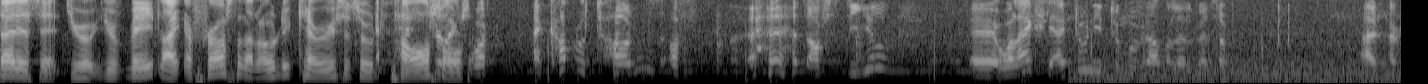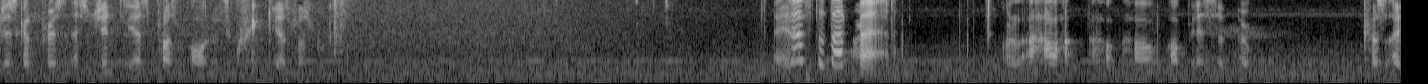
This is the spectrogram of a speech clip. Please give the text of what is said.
that is it. You you've made like a thruster that only carries its own power to, like, source. what? A couple tons of of steel. Uh, well, actually, I do need to move it up a little bit. So I, I'm just gonna press as gently as possible, or as quickly as possible. Hey, that's not that bad. Well, how how, how up is it? Because I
